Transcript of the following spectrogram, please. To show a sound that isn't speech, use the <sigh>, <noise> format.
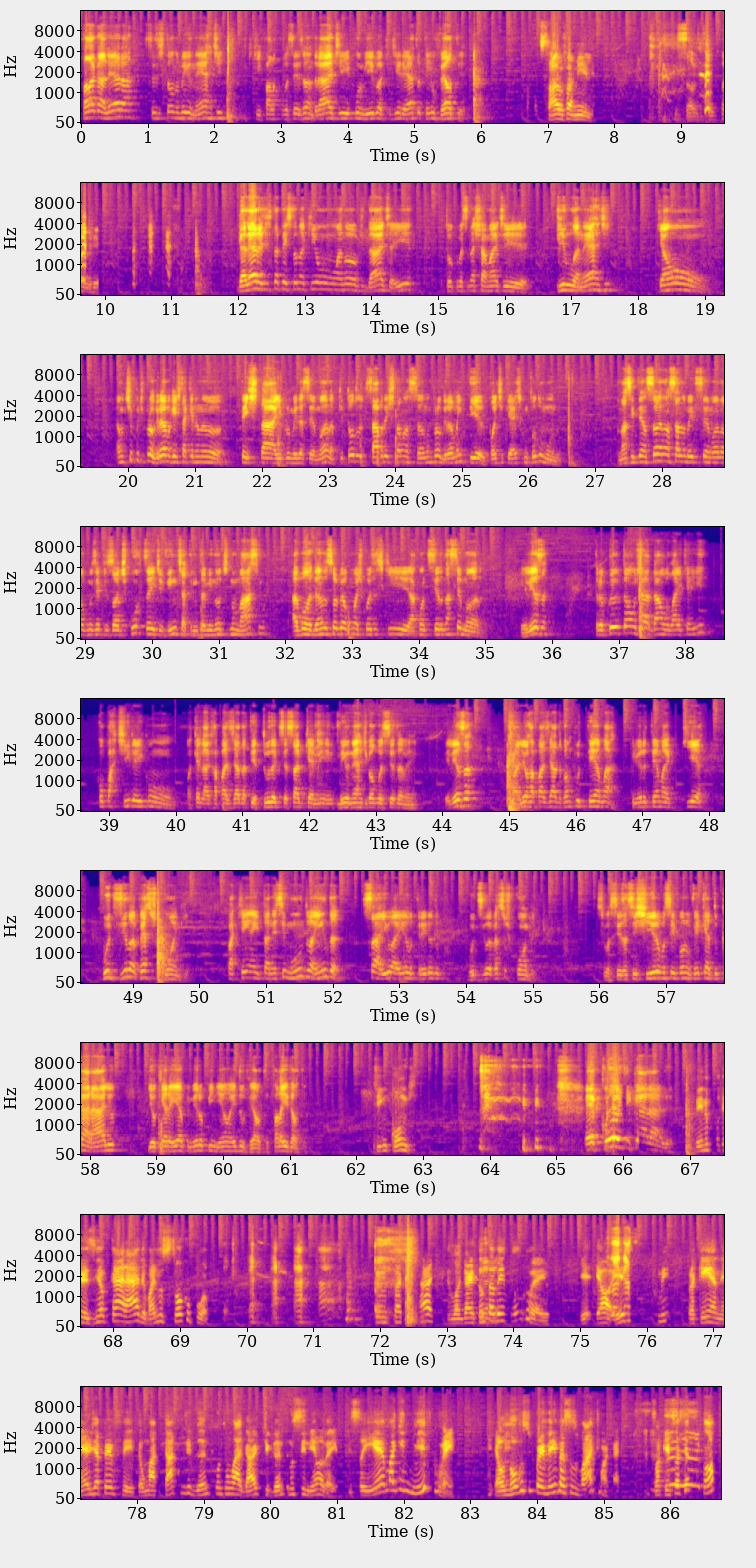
Fala galera, vocês estão no meio nerd. Quem fala com vocês é o Andrade e comigo aqui direto tem o Velter. Salve família. <laughs> salve, salve família. Galera, a gente está testando aqui uma novidade aí. Estou começando a chamar de Pílula Nerd, que é um é um tipo de programa que a gente está querendo testar aí pro meio da semana, porque todo sábado a gente está lançando um programa inteiro, podcast com todo mundo. Nossa intenção é lançar no meio de semana alguns episódios curtos aí de 20 a 30 minutos no máximo, abordando sobre algumas coisas que aconteceram na semana. Beleza? Tranquilo? Então já dá um like aí, compartilha aí com aquela rapaziada tetuda que você sabe que é meio nerd igual você também. Beleza? Valeu, rapaziada. Vamos pro tema. primeiro tema aqui é Godzilla vs Kong. Pra quem aí tá nesse mundo ainda, saiu aí o trailer do Godzilla vs Kong. Se vocês assistiram, vocês vão ver que é do caralho. E eu quero aí a primeira opinião aí do Velter. Fala aí, Velter. King Kong. é Kong, caralho. Vem no poderzinho, é o caralho. Vai no soco, pô. Sacanagem. O lagartão é. tá bem louco, velho. Ó, esse filme, pra quem é nerd, é perfeito. É um macaco gigante contra um lagarto gigante no cinema, velho. Isso aí é magnífico, velho. É o novo Superman versus Batman, cara. Só que isso vai ser top.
